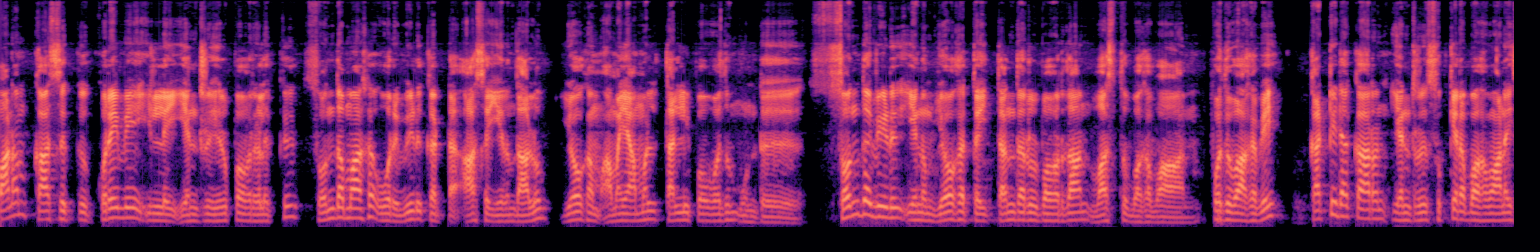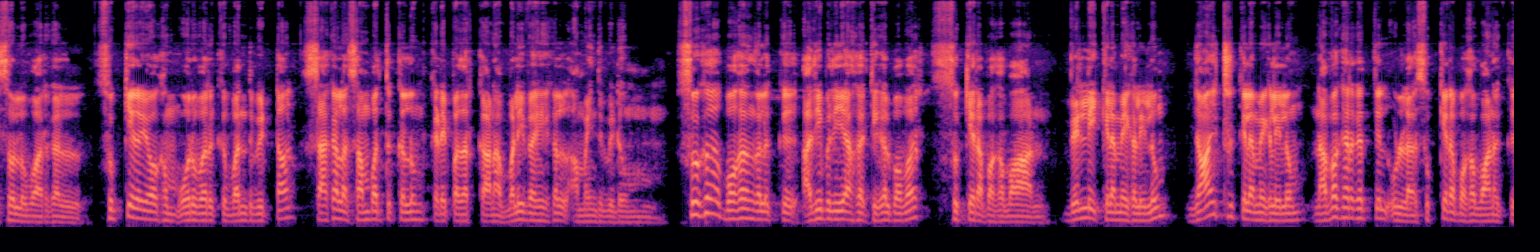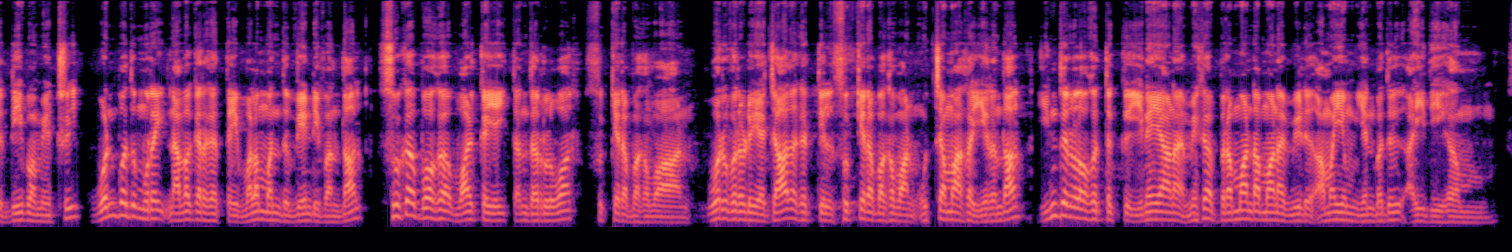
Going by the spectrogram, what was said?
பணம் காசுக்கு குறைவே இல்லை என்று இருப்பவர்களுக்கு சொந்தமாக ஒரு வீடு கட்ட ஆசை இருந்தாலும் யோகம் அமையாமல் தள்ளி போவதும் உண்டு. சொந்த வீடு எனும் யோகத்தை தந்தருள்பவர்தான் வாஸ்து பகவான். பொதுவாகவே கட்டிடக்காரன் என்று சுக்கிர பகவானை சொல்லுவார்கள். சுக்கிர யோகம் ஒருவருக்கு வந்துவிட்டால் சகல சம்பத்துக்களும் கிடைப்பதற்கான வழிவகைகள் அமைந்துவிடும். சுக போகங்களுக்கு அதிபதியாக திகழ்பவர் சுக்கிர பகவான். வெள்ளிக்கிழமைகளிலும் ஞாயிற்றுக்கிழமைகளிலும் நவகிரகத்தில் உள்ள சுக்கிர பகவானுக்கு தீபமேற்றி ஒன்பது முறை நவகிரகத்தை வலம் வந்து வேண்டி வந்தால் சுகபோக வாழ்க்கையை தந்தருள்வார் சுக்கிர பகவான். ஒருவருடைய ஜாதகத்தில் சுக்கிர பகவான் உச்சமாக இருந்தால் இந்திரலோகத்துக்கு இணையான மிக பிரம்மாண்டமான வீடு அமையும் என்பது ஐதீகம்.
